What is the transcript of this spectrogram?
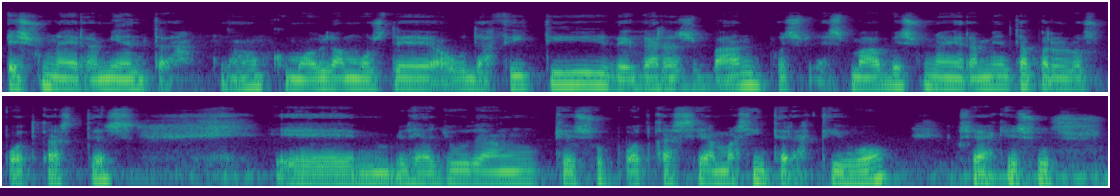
es una herramienta. ¿no? Como hablamos de Audacity, de GarageBand, pues SMAP es una herramienta para los podcasters. Eh, le ayudan que su podcast sea más interactivo, o sea que sus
